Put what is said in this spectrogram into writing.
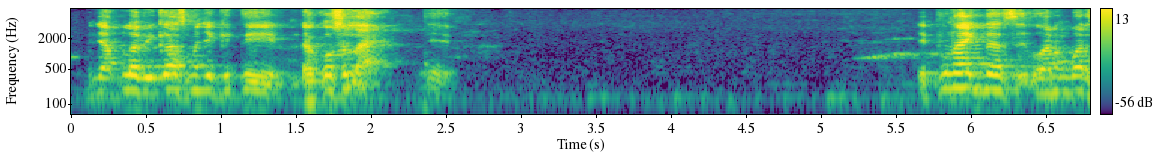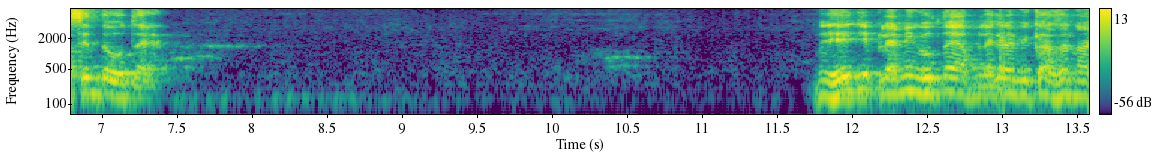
म्हणजे आपला विकास म्हणजे किती ढकोसला आहे. ते पुन्हा एकदा वारंवार सिद्ध होत आहे. हे जे प्लॅनिंग होत आहे आपल्याकडे विकासा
